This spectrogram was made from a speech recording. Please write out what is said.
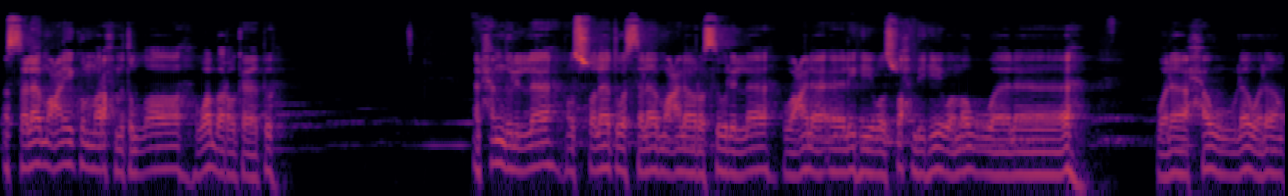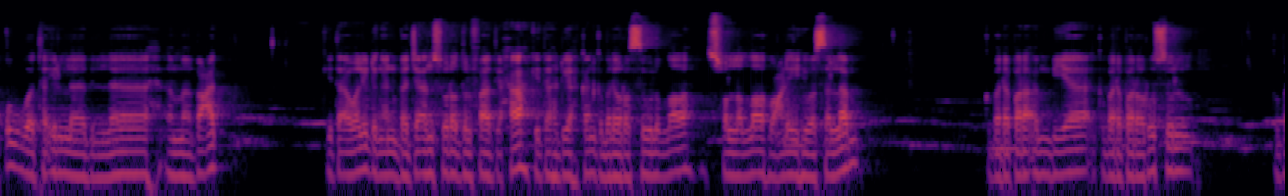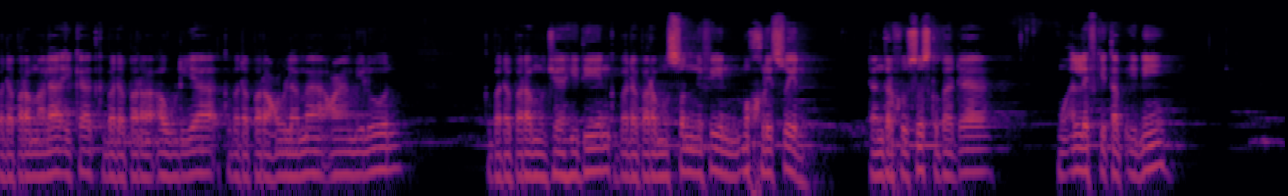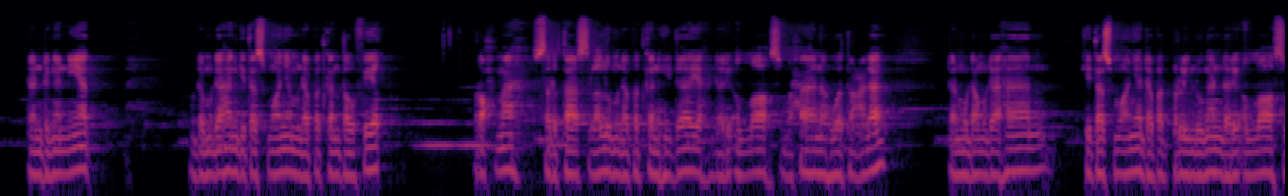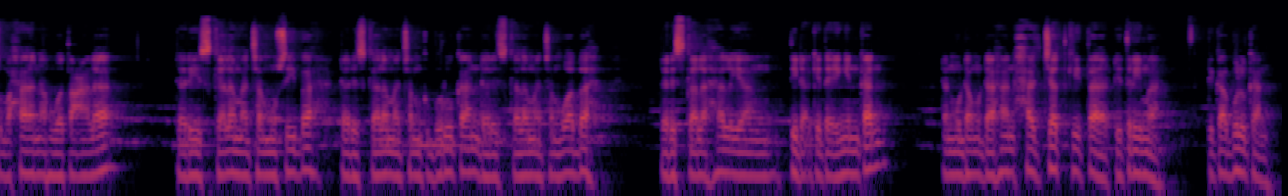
Assalamualaikum warahmatullahi wabarakatuh. Alhamdulillah wassalatu wassalamu ala Rasulillah wa ala alihi wa sahbihi wa mawalah. Wala hawla wala quwwata illa billah. Amma ba'd. Kita awali dengan bacaan suratul Fatihah kita hadiahkan kepada Rasulullah sallallahu alaihi wasallam kepada para anbiya, kepada para rasul, kepada para malaikat, kepada para aulia, kepada para ulama, amilun, kepada para mujahidin, kepada para musannifin, mukhlisin dan terkhusus kepada muallif kitab ini. Dan dengan niat mudah-mudahan kita semuanya mendapatkan taufik rahmah serta selalu mendapatkan hidayah dari Allah Subhanahu wa taala. Dan mudah-mudahan kita semuanya dapat perlindungan dari Allah Subhanahu wa taala dari segala macam musibah, dari segala macam keburukan, dari segala macam wabah, dari segala hal yang tidak kita inginkan dan mudah-mudahan hajat kita diterima, dikabulkan,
